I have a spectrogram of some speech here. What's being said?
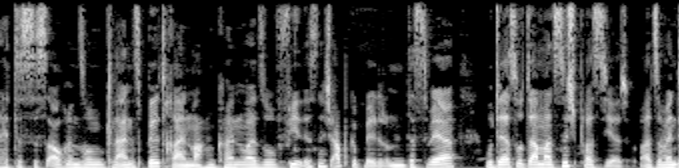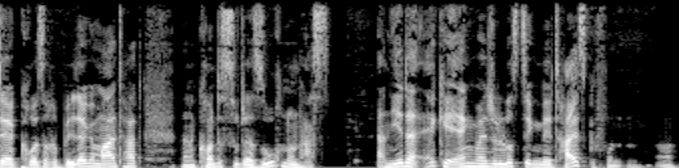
hättest es auch in so ein kleines Bild reinmachen können, weil so viel ist nicht abgebildet. Und das wäre Uderso damals nicht passiert. Also wenn der größere Bilder gemalt hat, dann konntest du da suchen und hast an jeder Ecke irgendwelche lustigen Details gefunden. Ja,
